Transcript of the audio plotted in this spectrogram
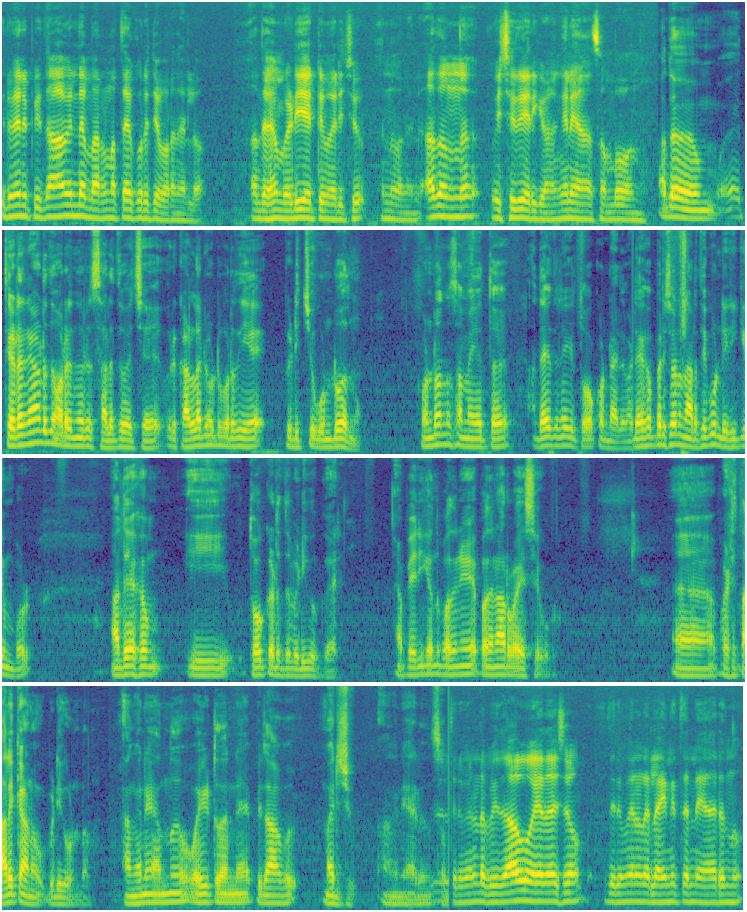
തിരുമേനി പിതാവിന്റെ മരണത്തെക്കുറിച്ച് പറഞ്ഞല്ലോ. അദ്ദേഹം വെടിയേറ്റ് മരിച്ചു എന്ന് പറഞ്ഞു അതൊന്ന് വിശദീകരിക്കണം. എങ്ങനെയാണ് സംഭവം ഒന്ന് അത് തിടനാട് എന്ന് പറയുന്ന ഒരു സ്ഥലത്ത് വെച്ച് ഒരു കള്ളനോട്ട് പ്രതിയെ പിടിച്ചു കൊണ്ടുവന്നു. കൊണ്ടുവന്ന സമയത്ത് അദ്ദേഹത്തിന്റെ തോക്കുണ്ടായിരുന്നു. അദ്ദേഹ പരിശോധന നടത്തിക്കൊണ്ടിരിക്കുമ്പോൾ അദ്ദേഹം ഈ തോക്കെടുത്ത് വെടിവെക്കുമായിരുന്നു. അപ്പോൾ എനിക്കന്ന് പതിനേഴ് പതിനാറ് വയസ്സേ ഉള്ളൂ. പക്ഷെ തലയ്ക്കാണ് വെടികൊണ്ടത്. അങ്ങനെ അന്ന് വൈകിട്ട് തന്നെ പിതാവ് മരിച്ചു. അങ്ങനെയായിരുന്നു തിരുമേനയുടെ പിതാവ് ഏകദേശം തിരുമേനയുടെ ലൈനിൽ തന്നെയായിരുന്നു.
